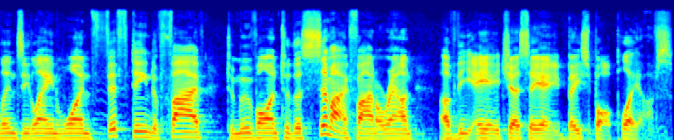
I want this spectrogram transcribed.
Lindsay Lane won 15 to 5 to move on to the semifinal round of the AHSAA baseball playoffs.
